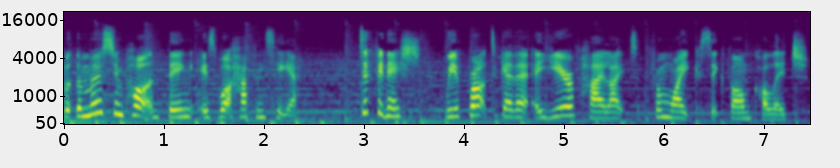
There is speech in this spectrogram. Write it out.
but the most important thing is what happens here. To finish, we have brought together a year of highlights from Wyke Sixth Form College.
